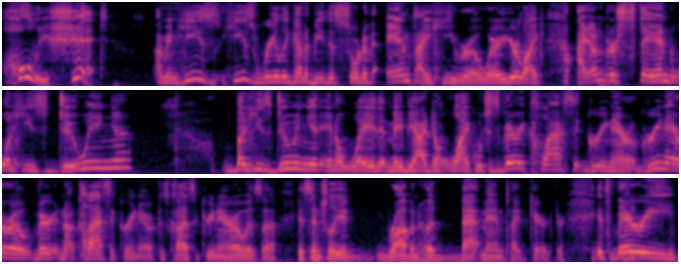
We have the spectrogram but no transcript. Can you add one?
holy shit. I mean, he's he's really going to be this sort of anti-hero where you're like, I understand what he's doing, but he's doing it in a way that maybe I don't like, which is very classic Green Arrow. Green Arrow, very not classic Green Arrow, because classic Green Arrow is a essentially a Robin Hood Batman type character. It's very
